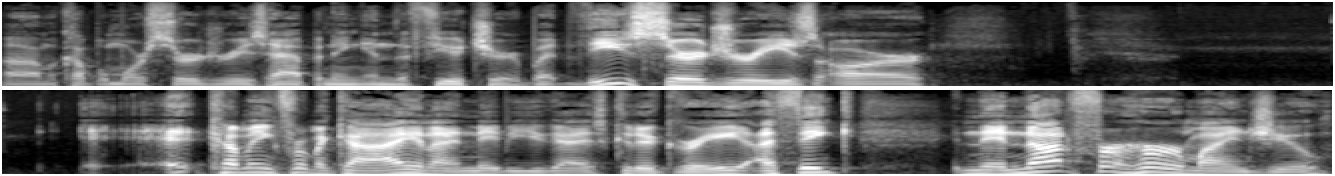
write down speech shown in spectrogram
um, a couple more surgeries happening in the future. But these surgeries are it- coming from a guy, and I, maybe you guys could agree. I think, and not for her, mind you,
